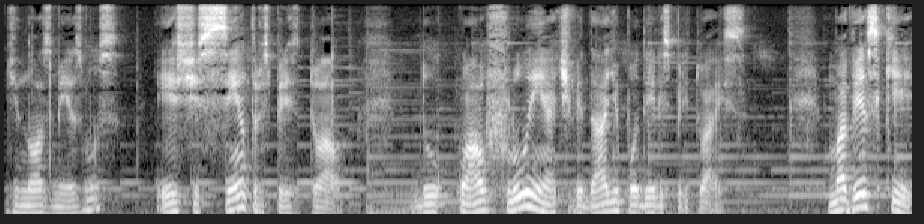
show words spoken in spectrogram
de nós mesmos este centro espiritual do qual fluem a atividade e poder espirituais. Uma vez que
